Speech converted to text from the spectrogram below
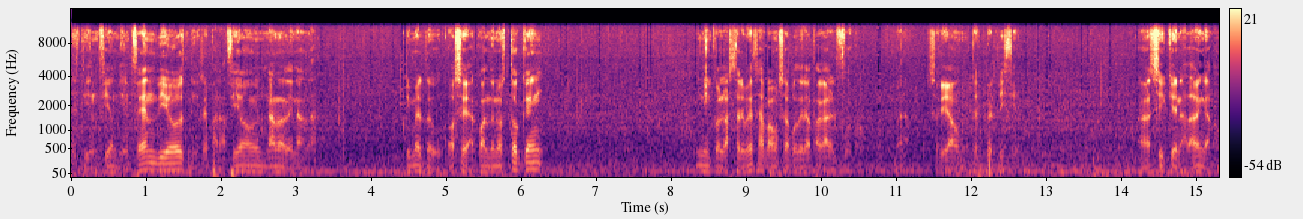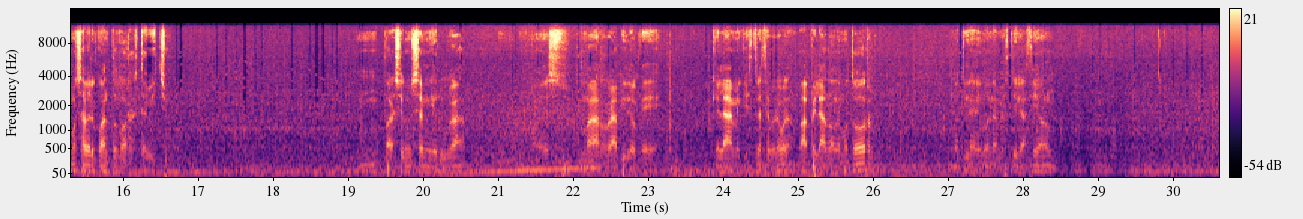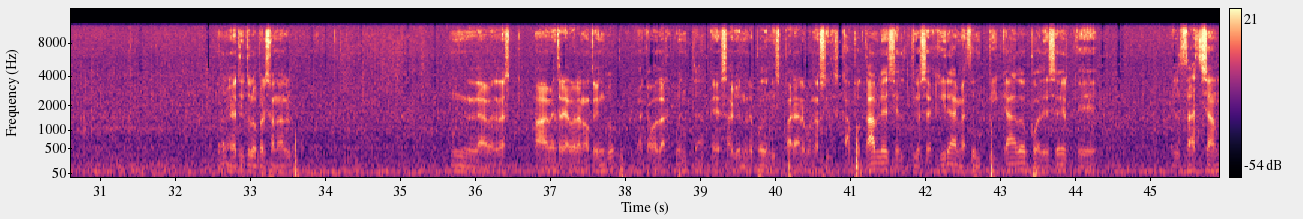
Extinción de incendios, ni reparación, nada de nada. Primer debut. O sea, cuando nos toquen ni con las cervezas vamos a poder apagar el fuego. Bueno, sería un desperdicio. Así que nada, venga, vamos a ver cuánto corre este bicho. Mm, para ser un semi-oruga es más rápido que, que la MX-13, pero bueno, va pelado de motor, no tiene ninguna investigación. Bueno, a título personal, la verdad es que a ametralladora no tengo, me acabo de dar cuenta. Ese avión no le pueden disparar. Bueno, si es capotable, si el tío se gira y me hace un picado, puede ser que el Zachan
